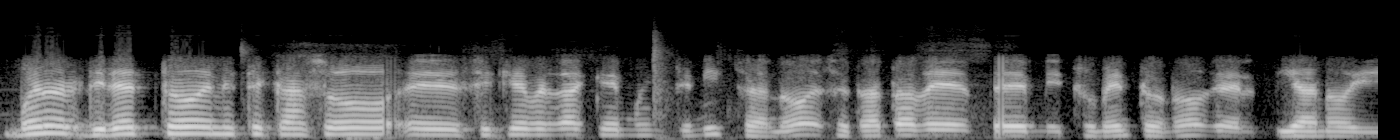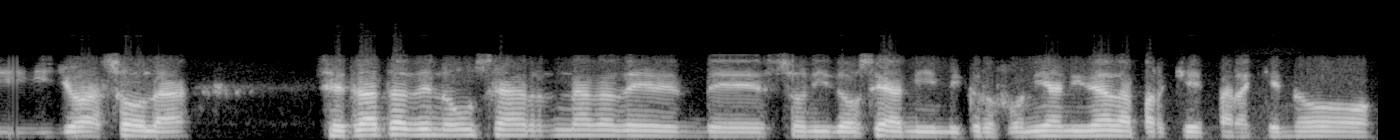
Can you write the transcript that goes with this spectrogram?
Bueno, el directo en este caso eh, sí que es verdad que es muy intimista, ¿no? Se trata de, mi instrumento, ¿no? Del piano y yo a sola se trata de no usar nada de, sonido, o sea, ni microfonía ni nada para que, para que no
